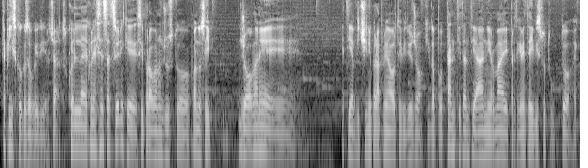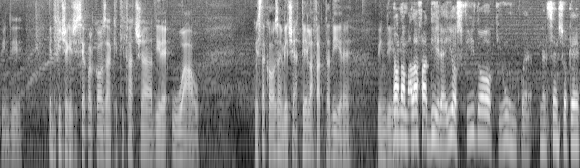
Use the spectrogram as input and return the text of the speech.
Capisco cosa vuoi dire, certo, quelle, quelle sensazioni che si provano giusto quando sei giovane e, e, ti avvicini per la prima volta ai videogiochi. Dopo tanti tanti anni ormai praticamente hai visto tutto e quindi è difficile che ci sia qualcosa che ti faccia dire wow. Questa cosa invece a te l'ha fatta dire. Quindi... No, no, ma la fa dire, io sfido chiunque, nel senso che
